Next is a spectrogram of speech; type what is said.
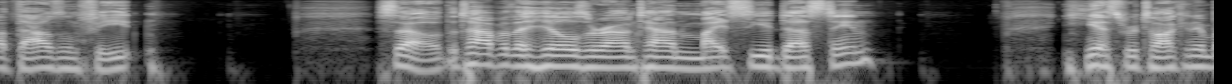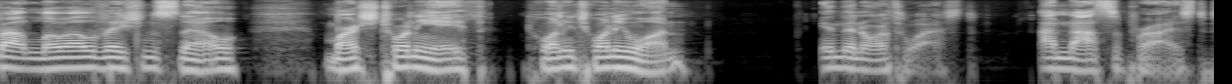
a thousand feet. So the top of the hills around town might see a dusting. Yes, we're talking about low elevation snow, March 28th, 2021, in the Northwest. I'm not surprised.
